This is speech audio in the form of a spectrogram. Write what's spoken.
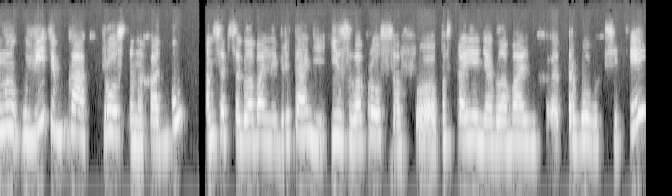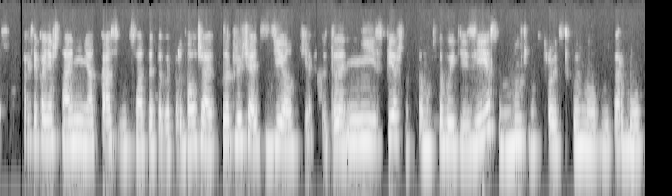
мы увидим, как просто на ходу концепция глобальной Британии из вопросов э, построения глобальных э, торговых сетей Хотя, конечно, они не отказываются от этого и продолжают заключать сделки. Это неизбежно, потому что, выйдя из ЕС, им нужно строить свою новую торговлю.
